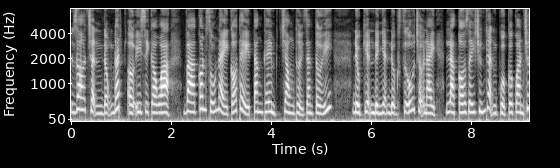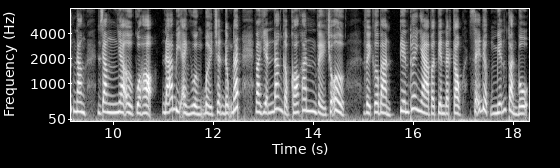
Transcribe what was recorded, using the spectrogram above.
do trận động đất ở Ishikawa và con số này có thể tăng thêm trong thời gian tới. Điều kiện để nhận được sự hỗ trợ này là có giấy chứng nhận của cơ quan chức năng rằng nhà ở của họ đã bị ảnh hưởng bởi trận động đất và hiện đang gặp khó khăn về chỗ ở. Về cơ bản, tiền thuê nhà và tiền đặt cọc sẽ được miễn toàn bộ,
